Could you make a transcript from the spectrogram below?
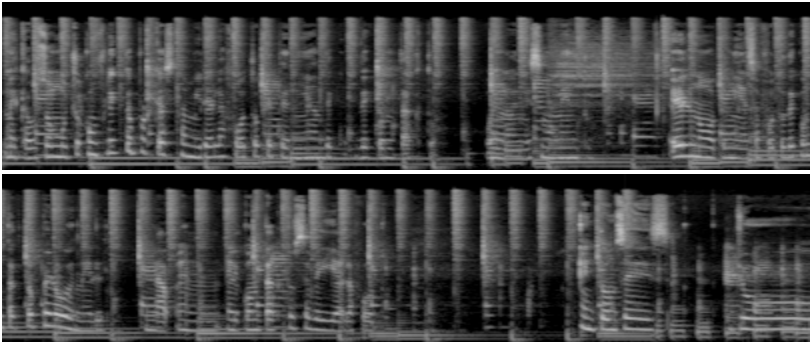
me causó mucho conflicto porque hasta miré la foto que tenían de, contacto. Bueno, en ese momento. Él no tenía esa foto de contacto, pero en el, en el contacto se veía la foto. Entonces yo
